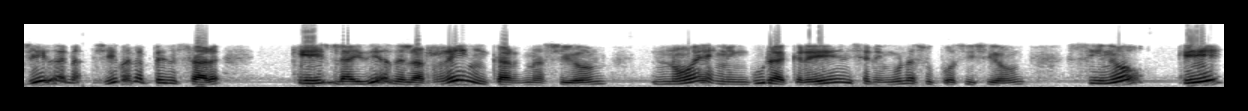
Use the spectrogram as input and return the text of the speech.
llevan a pensar que la idea de la reencarnación no es ninguna creencia, ninguna suposición, sino que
